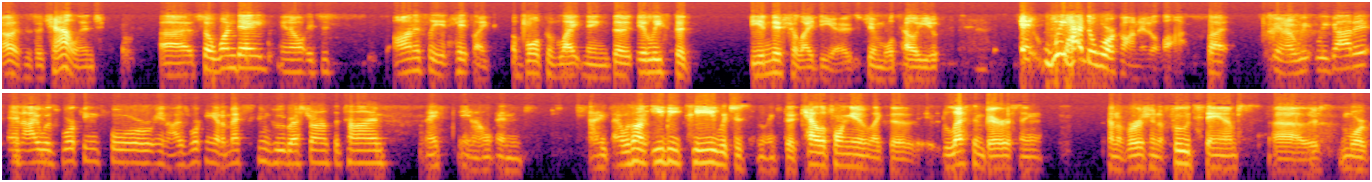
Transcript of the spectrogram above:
oh, this is a challenge. Uh, so one day, you know, it just honestly it hit like a bolt of lightning. The at least the the initial idea, as Jim will tell you, it, we had to work on it a lot, but you know, we, we got it. And I was working for, you know, I was working at a Mexican food restaurant at the time. I, you know, and I, I was on EBT, which is like the California, like the less embarrassing kind of version of food stamps. Uh, there's more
